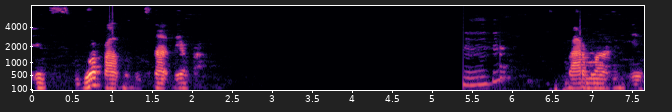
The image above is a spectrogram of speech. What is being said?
it's your problem. It's not their problem. Mm-hmm. Bottom line, if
